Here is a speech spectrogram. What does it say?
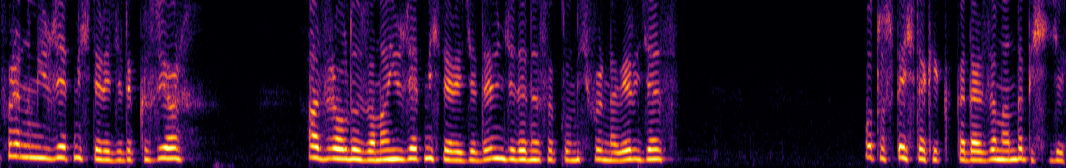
Fırınım 170 derecede kızıyor. Hazır olduğu zaman 170 derecede önceden ısıtılmış fırına vereceğiz. 35 dakika kadar zamanda pişecek.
